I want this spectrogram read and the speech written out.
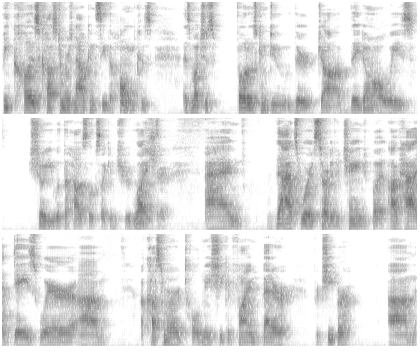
because customers now can see the home because as much as photos can do their job they don't always show you what the house looks like in true light. Sure. and that's where it started to change but i've had days where um, a customer told me she could find better for cheaper. Um,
